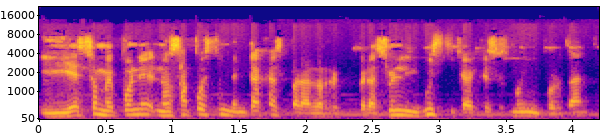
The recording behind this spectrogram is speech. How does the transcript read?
y eso me pone, nos ha puesto en ventajas para la recuperación lingüística, que eso es muy importante.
